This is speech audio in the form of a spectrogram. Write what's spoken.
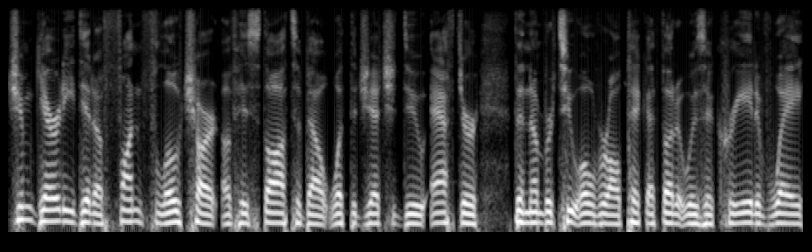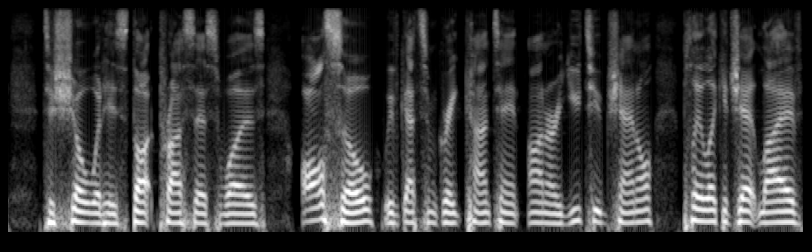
Jim Garrity did a fun flow chart of his thoughts about what the Jets should do after the number two overall pick. I thought it was a creative way to show what his thought process was. Also, we've got some great content on our YouTube channel, Play Like a Jet Live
